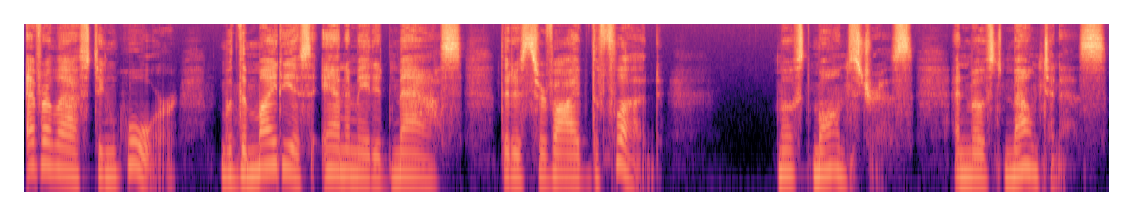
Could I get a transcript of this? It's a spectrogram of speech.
everlasting war with the mightiest animated mass that has survived the flood, most monstrous and most mountainous.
